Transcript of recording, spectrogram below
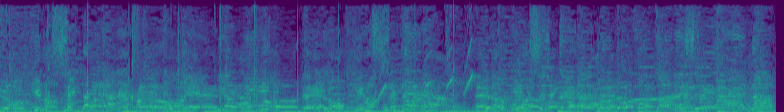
de lo que uno se entera. Oye, mi amigo, de lo que uno se entera, de lo que uno se entera, todo parece pena.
